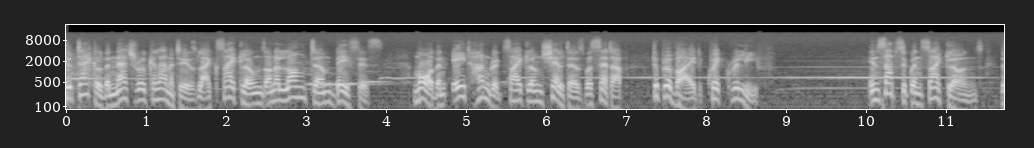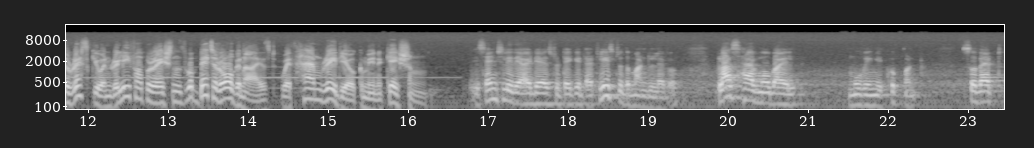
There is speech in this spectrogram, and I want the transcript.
To tackle the natural calamities like cyclones on a long-term basis, more than 800 cyclone shelters were set up to provide quick relief. In subsequent cyclones, the rescue and relief operations were better organized with ham radio communication. Essentially, the idea is to take it at least to the mandal level, plus have mobile moving equipment, so that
